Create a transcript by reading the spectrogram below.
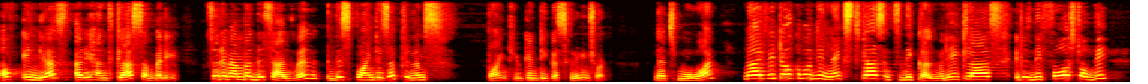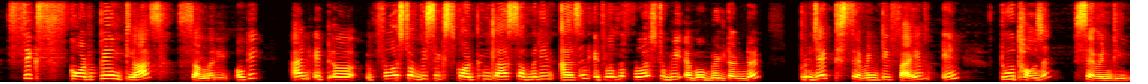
of India's Arihant class submarine. So remember this as well. This point is a prelims point. You can take a screenshot. Let's move on. Now, if we talk about the next class, it's the Kalvari class. It is the first of the six Scorpene class submarine. Okay. And it uh, first of the six Scorpene class submarine as in it was the first to be ever built under Project 75 in 2017.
